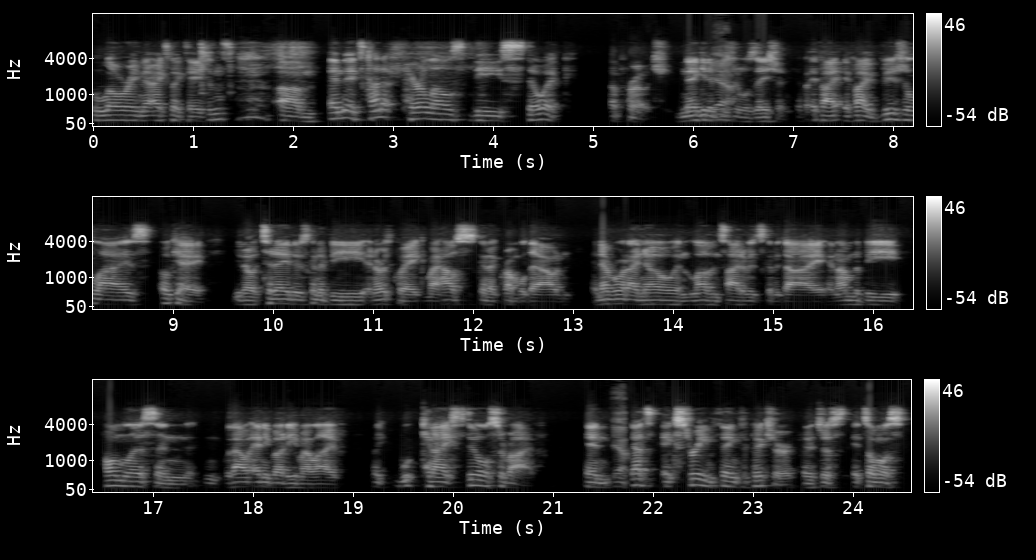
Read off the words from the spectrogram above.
lowering their expectations. Um, and it's kind of parallels the Stoic approach, negative yeah. visualization. If, if I if I visualize, okay, you know, today there's going to be an earthquake, my house is going to crumble down and everyone I know and love inside of it is going to die, and I'm going to be homeless and without anybody in my life. Like, w- can I still survive? And yeah. that's extreme thing to picture. It's just, it's almost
